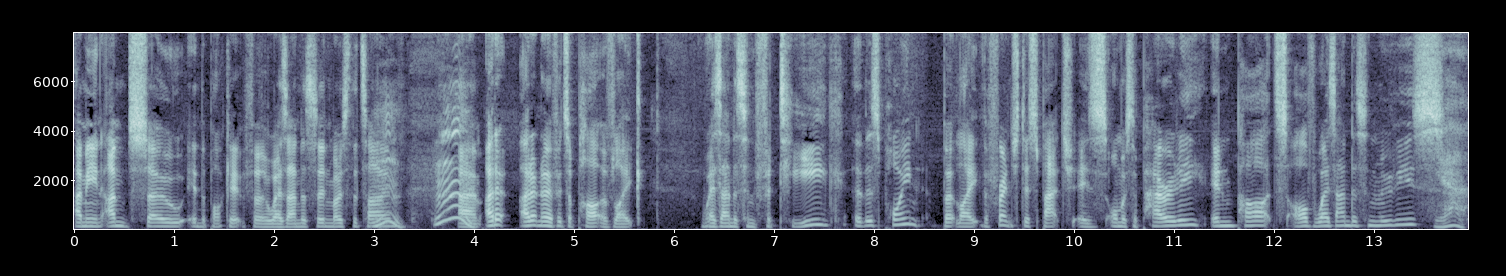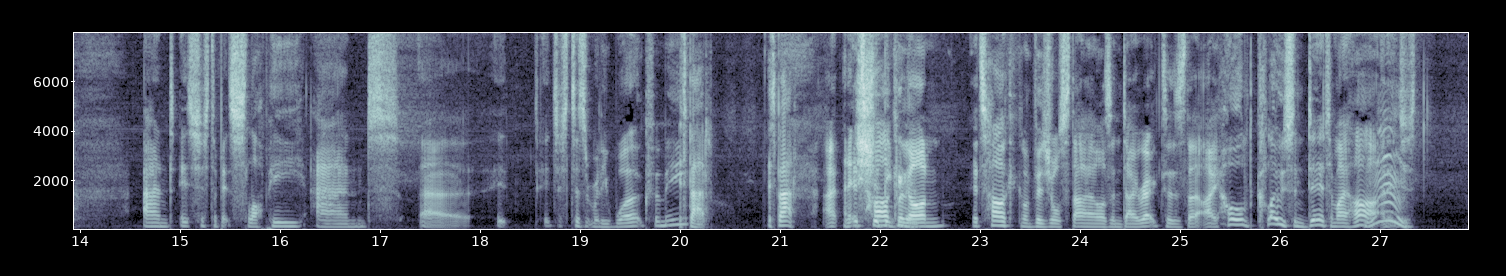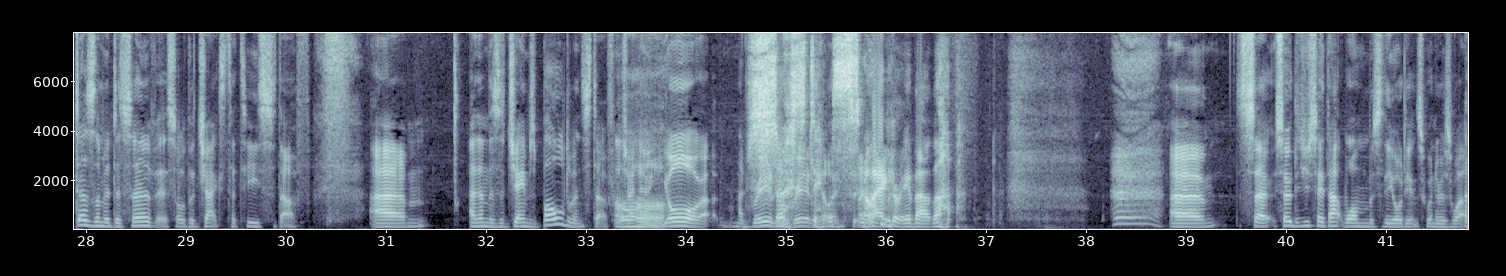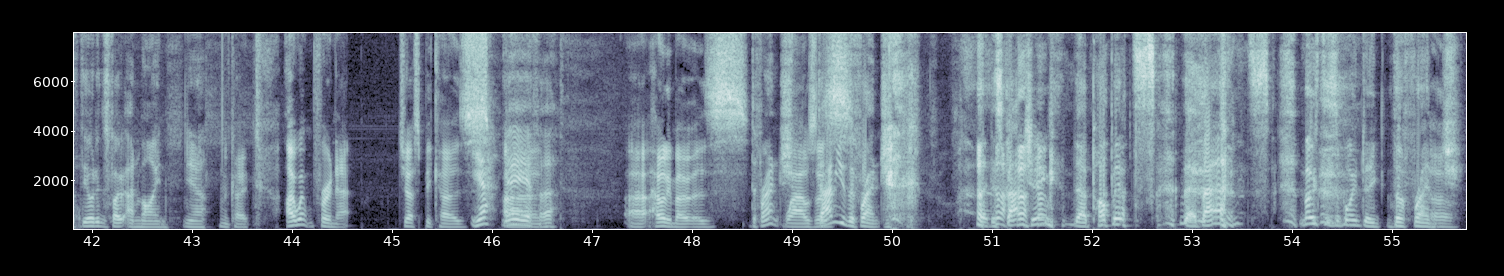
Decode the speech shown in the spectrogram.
I mean, I'm so in the pocket for Wes Anderson most of the time. Hmm. Um, I don't, I don't know if it's a part of like Wes Anderson fatigue at this point, but like The French Dispatch is almost a parody in parts of Wes Anderson movies Yeah. and it's just a bit sloppy and uh, it it just doesn't really work for me. It's bad. It's bad. and, and it it's harking on it's harking on visual styles and directors that I hold close and dear to my heart, Hmm. and it just does them a disservice. All the Jacques Tati stuff. Um, and then there's the James Baldwin stuff, which I know Oh, you're I'm really, so really still into. so angry about that. Um, so, so did you say that one was the audience winner as well? That's the audience vote and mine. Yeah. Okay, I went for Annette just because. Yeah. Yeah. yeah um, fair. Uh, Holy Motors. The French. Wowzers. Damn you, the French. they're dispatching. they're puppets. They're bands. Most disappointing, the French.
